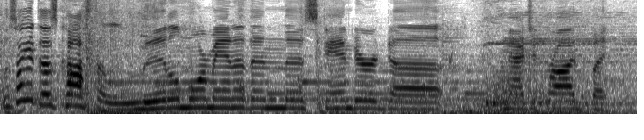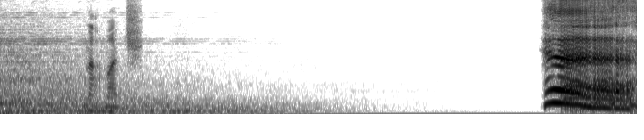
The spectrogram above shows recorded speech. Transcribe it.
Looks like it does cost a little more mana than the standard uh, magic rod, but not much. well,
